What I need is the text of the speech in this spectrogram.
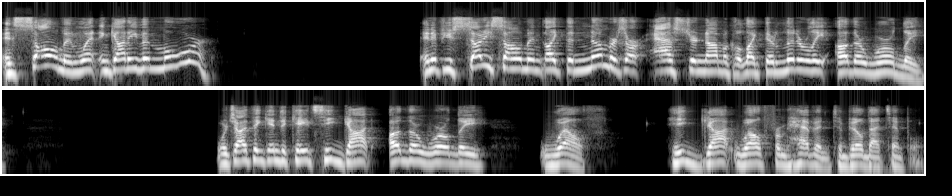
and Solomon went and got even more. And if you study Solomon, like the numbers are astronomical, like they're literally otherworldly which I think indicates he got otherworldly wealth. He got wealth from heaven to build that temple.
